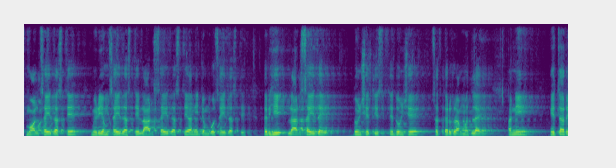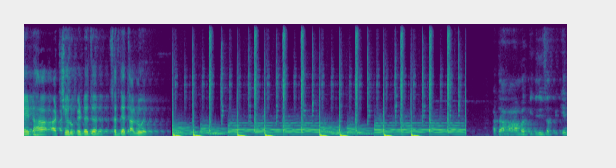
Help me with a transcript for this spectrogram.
स्मॉल साईज असते मीडियम साईज असते लार्ज साईज असते आणि जम्बो साईज असते. तर ही लार्ज साईज आहे. दोनशे तीस ते दोनशे सत्तर ग्राम मधला आहे. आणि ह्याचा रेट हा आठशे रुपये डझन सध्या चालू आहे. आता हा आंबा किती दिवसात पिकेल?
